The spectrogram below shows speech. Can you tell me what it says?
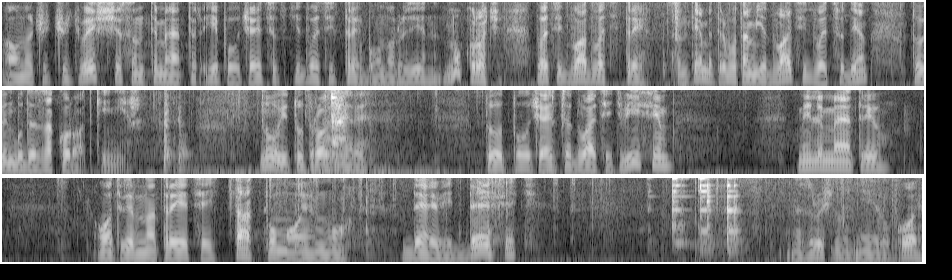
а воно чуть-чуть вище сантиметр, і виходить тоді 23, бо воно розігне. Ну, коротше, 22-23 сантиметри, бо там є 20-21, то він буде за короткий ніж. Ну і тут розміри. Тут виходить 28 міліметрів. Отвір на 30. Так, по-моєму, 9-10. Незручно однією рукою.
